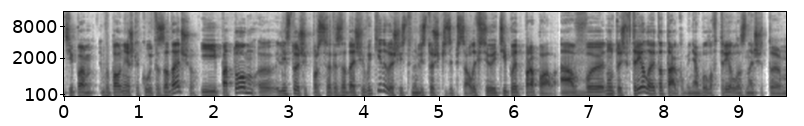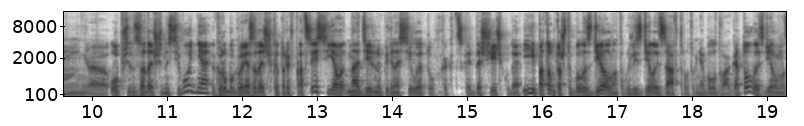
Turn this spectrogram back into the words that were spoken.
типа, выполняешь какую-то задачу, и потом э, листочек просто с этой задачей выкидываешь, если ты на листочке записал, и все, и типа это пропало. А в, ну, то есть в Трелло это так. У меня было в Трелло, значит, э, э, общие задачи на сегодня, грубо говоря, задачи, которые в процессе, я на отдельную переносил эту, как это сказать, дощечку, да, и потом то, что было сделано, там, или сделать завтра. Вот у меня было два готово, сделано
